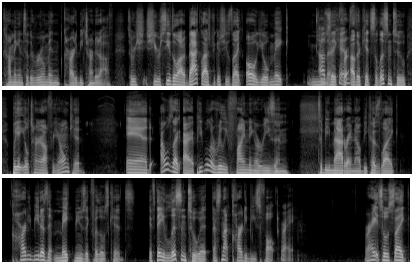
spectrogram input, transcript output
coming into the room and cardi b turned it off so she, she received a lot of backlash because she's like oh you'll make Other music for other kids to listen to but yet you'll turn it off for your own kid and I was like, all right, people are really finding a reason to be mad right now because like Cardi B doesn't make music for those kids. If they listen to it, that's not Cardi B's fault, Right. right? So it's like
